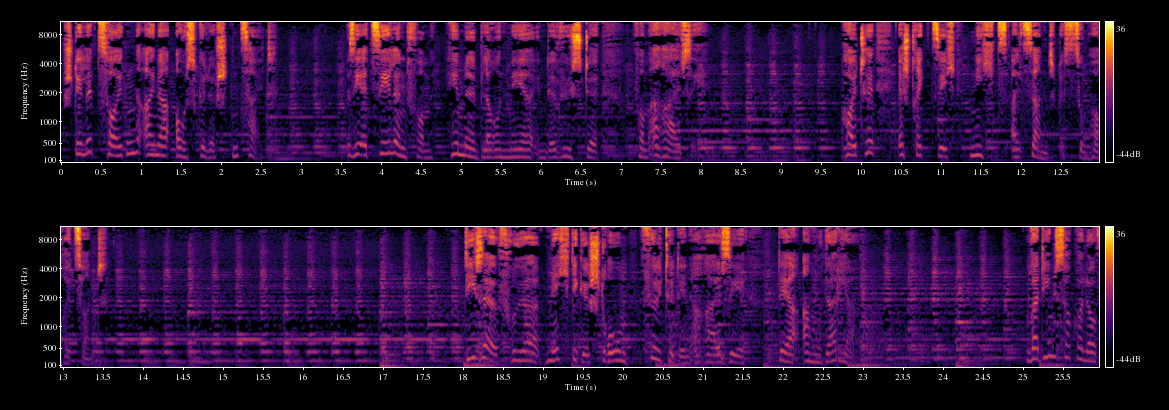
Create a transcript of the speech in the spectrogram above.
stille Zeugen einer ausgelöschten Zeit. Sie erzählen vom himmelblauen Meer in der Wüste, vom Aralsee. Heute erstreckt sich nichts als Sand bis zum Horizont. Dieser früher mächtige Strom füllte den Aralsee, der Amudarya. Vadim Sokolov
